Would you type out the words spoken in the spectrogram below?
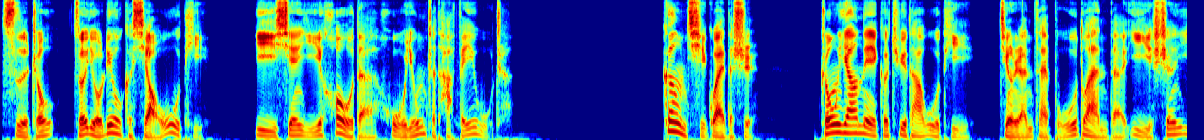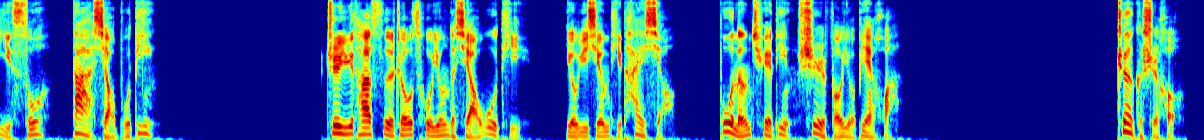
四周则有六个小物体，一先一后的护拥着它飞舞着。更奇怪的是，中央那个巨大物体竟然在不断的一伸一缩，大小不定。至于它四周簇拥的小物体，由于形体太小，不能确定是否有变化。这个时候，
